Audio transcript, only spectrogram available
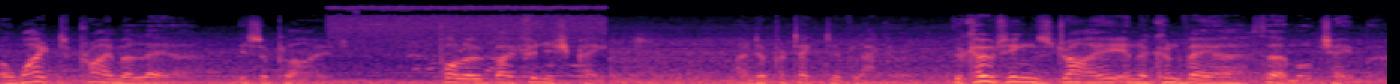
A white primer layer is applied, followed by finish paint and a protective lacquer. The coatings dry in a conveyor thermal chamber.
